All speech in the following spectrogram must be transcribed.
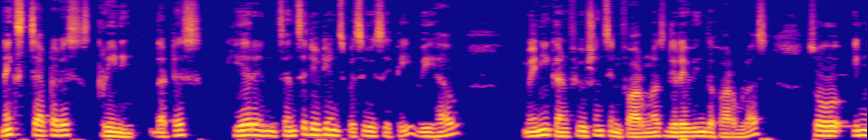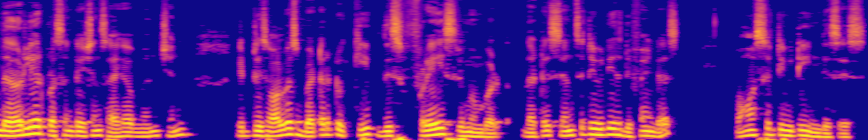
Next chapter is screening. That is here in sensitivity and specificity we have many confusions in formulas deriving the formulas. So in the earlier presentations I have mentioned it is always better to keep this phrase remembered. That is sensitivity is defined as positivity indices.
